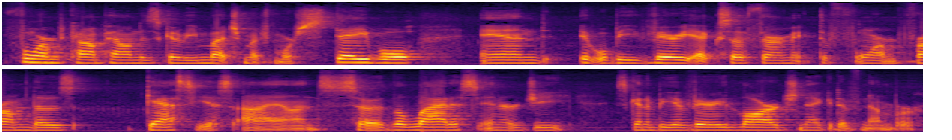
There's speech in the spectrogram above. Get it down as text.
formed compound is going to be much, much more stable and it will be very exothermic to form from those gaseous ions. So the lattice energy is going to be a very large negative number.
